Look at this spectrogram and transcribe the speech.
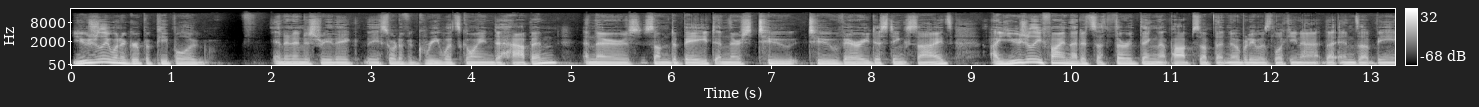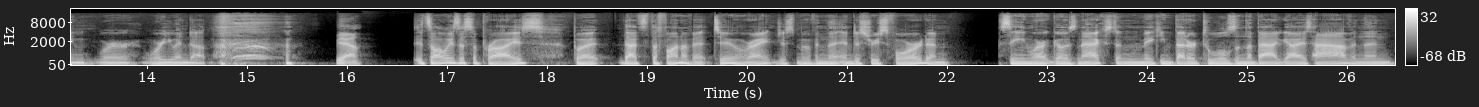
usually when a group of people are in an industry they they sort of agree what's going to happen and there's some debate and there's two two very distinct sides. I usually find that it's a third thing that pops up that nobody was looking at that ends up being where where you end up. Yeah. It's always a surprise but that's the fun of it too right? Just moving the industries forward and seeing where it goes next and making better tools than the bad guys have and then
